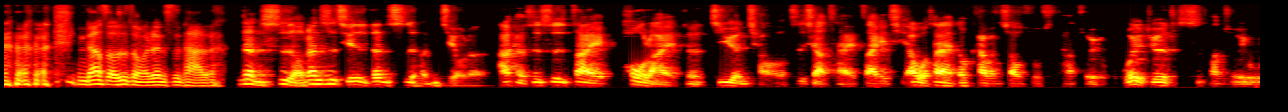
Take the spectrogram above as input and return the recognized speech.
你当时是怎么认识他的？认识哦，认识其实认识很久了，啊，可是是在后来的机缘巧合之下才在一起。啊，我太太都开玩笑说是他追我，我也觉得是他追我，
